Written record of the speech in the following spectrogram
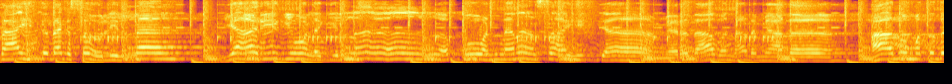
ಸಾಹಿತ್ಯದಾಗ ಸೋಲಿಲ್ಲ, ಯಾರಿಗೆ ಒಳಗಿಲ್ಲ. ಅಪ್ಪು ಅಣ್ಣನ ಸಾಹಿತ್ಯ ಮೆರದಾವ ನಡ ಮ್ಯಾಲ. ಹಾಲು ಮತದ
